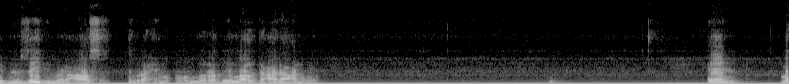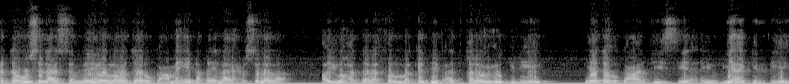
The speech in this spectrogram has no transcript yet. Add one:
ibnu zayd ibn alcaasim raximahullah radia allahu tacaala canhu marka uu sidaas sameeyey oo laba jeer uu gacmihii dhaqay ilaa xusulada ayuu haddana uma kadib adqala wuxuu geliyey yadahu gacantiisii ayuu biyaha geliyey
